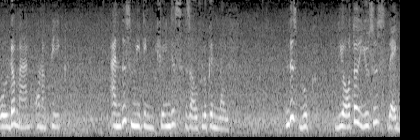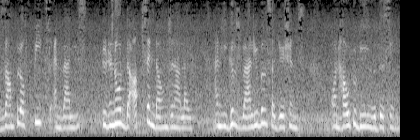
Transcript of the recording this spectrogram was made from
older man on a peak and this meeting changes his outlook in life. In this book, the author uses the example of peaks and valleys to denote the ups and downs in our life and he gives valuable suggestions on how to deal with the same.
